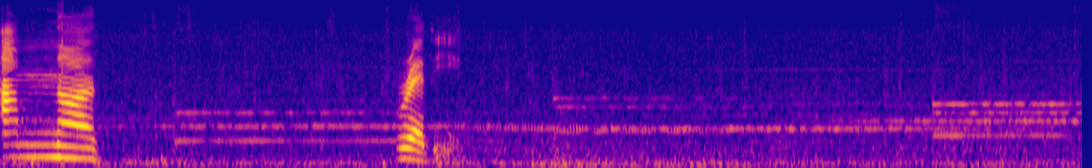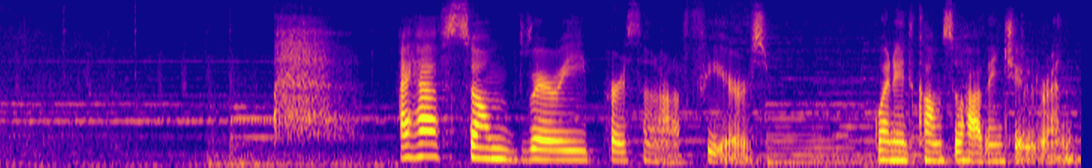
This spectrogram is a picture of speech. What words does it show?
I'm not ready. I have some very personal fears when it comes to having children.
